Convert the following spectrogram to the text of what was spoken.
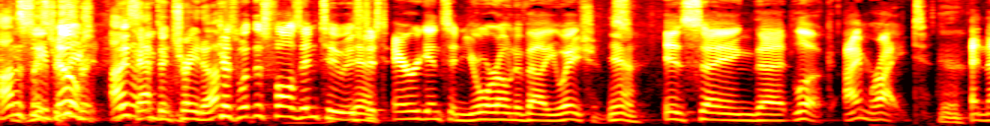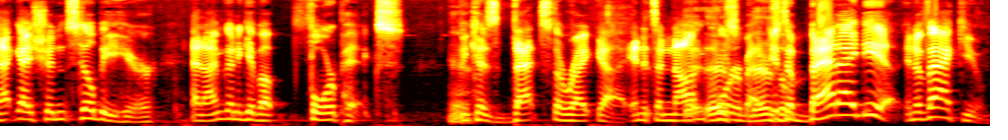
honestly, if Mr. I'm Captain Trade Up. Because what this falls into is Yeah. just arrogance in your own evaluations. Yeah. Is saying that, look, I'm right, Yeah. and that guy shouldn't still be here, and I'm going to give up four picks because that's the right guy, and it's a non-quarterback. there's it's a- a, bad idea in a vacuum.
